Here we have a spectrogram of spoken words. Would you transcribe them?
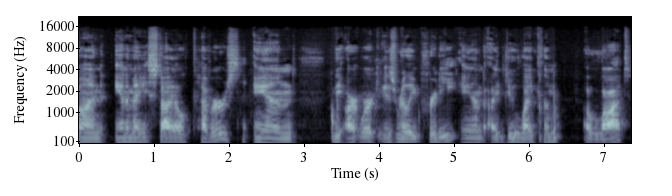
fun anime style covers and the artwork is really pretty and I do like them a lot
